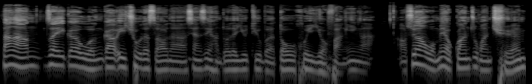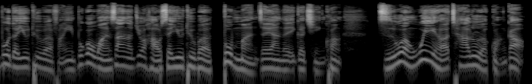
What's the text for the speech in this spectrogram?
当然，这一个文告一出的时候呢，相信很多的 YouTuber 都会有反应啦。啊，虽然我没有关注完全部的 YouTuber 反应，不过网上呢就好些 YouTuber 不满这样的一个情况，直问为何插入了广告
